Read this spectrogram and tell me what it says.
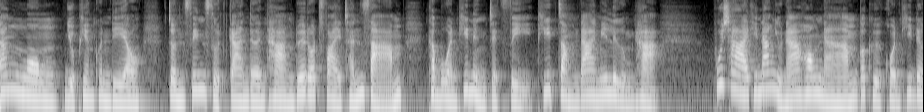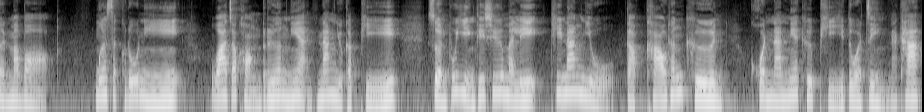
นั่งงงอยู่เพียงคนเดียว จนสิ้นสุดการเดินทางด้วยรถไฟชั้น 3 ขบวนที่ 174 ที่จำได้ไม่ลืมค่ะ ผู้ชายที่นั่งอยู่หน้าห้องน้ำก็คือคนที่เดินมาบอก เมื่อสักครู่นี้ว่าเจ้าของเรื่องเนี่ยนั่งอยู่กับผี ส่วนผู้หญิงที่ชื่อมะลิที่นั่งอยู่กับเขาทั้งคืน คนนั้นเนี่ยคือผีตัวจริงนะคะ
